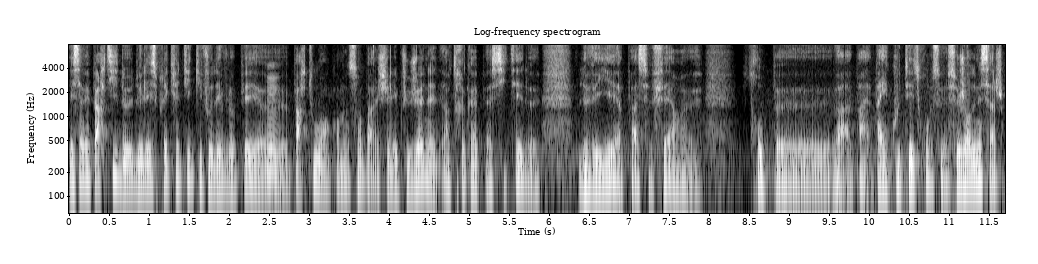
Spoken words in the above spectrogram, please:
et ça fait partie de, de l'esprit critique qu'il faut développer euh, mm. partout, en commençant par chez les plus jeunes, être capacité de, de veiller à pas se faire trop euh, pas, écouter trop ce, genre de message.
